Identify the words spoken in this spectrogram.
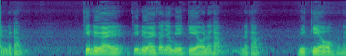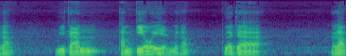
นนะครับ ที่เดือยที่เดือยก็จะมีเกลียวนะครับนะครับ มีเกลียวนะครับ มีการทำเกลียวให้เห็นนะครับ เพื่อจะนะครับ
